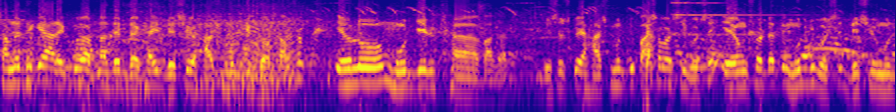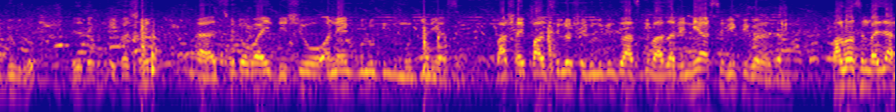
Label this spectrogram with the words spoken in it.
সামনে থেকে আর একটু আপনাদের দেখাই দেশীয় হাঁস মুরগির দরদাম এ হলো মুরগির বাজার। বিশেষ করে হাঁস মুরগি পাশাপাশি বসে এই অংশটাতে মুরগি বসে দেশীয় মুরগিগুলো। এই যে দেখেন এই পাশে ছোট ভাই দেশীয় অনেকগুলো কিন্তু মুরগি নিয়ে আসছে বাসায় পালছিল সেগুলো কিন্তু আজকে বাজারে নিয়ে আসছে বিক্রি করার জন্য ভালো আছেন ভাই জান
